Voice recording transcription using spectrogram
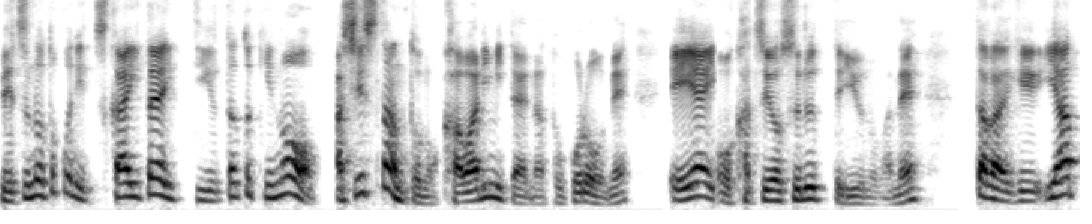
別のとこに使いたいって言った時のアシスタントの代わりみたいなところをね、AI を活用するっていうのがね、だからやっ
